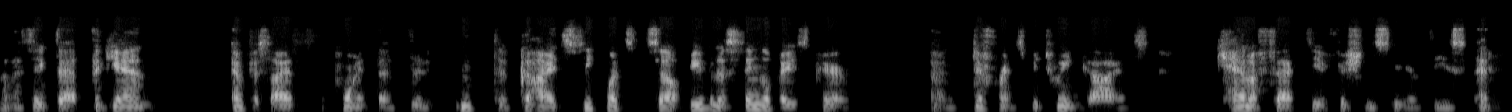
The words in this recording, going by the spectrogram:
And I think that again emphasizes the point that the, the guide sequence itself, even a single base pair uh, difference between guides, can affect the efficiency of these editing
